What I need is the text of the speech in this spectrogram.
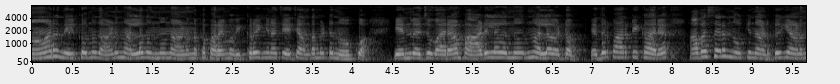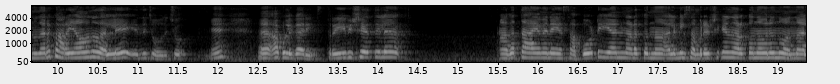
മാറി നിൽക്കുന്നതാണ് നല്ലതെന്നാണെന്നൊക്കെ പറയുമ്പോൾ വിക്രം ഇങ്ങനെ ചേച്ചി അന്തം വിട്ട് നോക്കുക എന്ന് വെച്ചു വരാൻ പാടില്ല എന്നൊന്നുമല്ല കേട്ടോ. എതിർ പാർട്ടിക്കാർ അവസരം നോക്കി നടക്കുകയാണെന്ന് നിനക്കറിയാവുന്നതല്ലേ എന്ന് ചോദിച്ചു. ഏഹ് ആ പുള്ളിക്കാരി സ്ത്രീ വിഷയത്തിൽ അകത്തായവനെ സപ്പോർട്ട് ചെയ്യാൻ നടക്കുന്ന അല്ലെങ്കിൽ സംരക്ഷിക്കാൻ നടക്കുന്നവനെന്ന് വന്നാൽ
